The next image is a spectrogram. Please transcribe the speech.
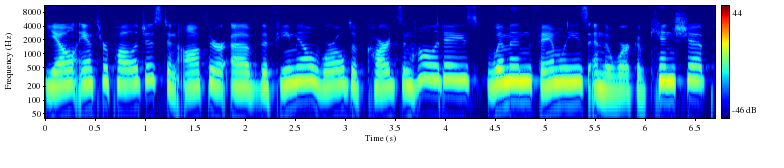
Yale anthropologist and author of The Female World of Cards and Holidays, Women, Families, and the Work of Kinship,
